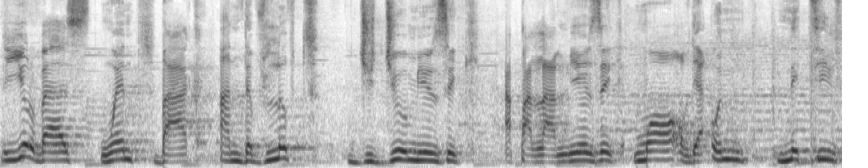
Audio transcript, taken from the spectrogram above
the Yorubas went back and developed juju music, apala music, more of their own native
